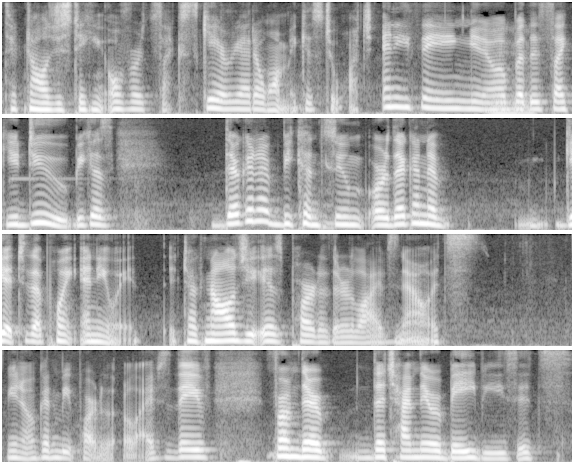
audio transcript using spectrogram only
technology is taking over. It's like scary. I don't want my kids to watch anything, you know, but it's like you do because they're going to be consumed or they're going to get to that point anyway. Technology is part of their lives now. It's, you know, going to be part of their lives. They've, from their, the time they were babies, it's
